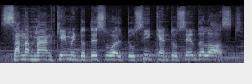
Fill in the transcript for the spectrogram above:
Son of Man came into this world to seek and to save the lost.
